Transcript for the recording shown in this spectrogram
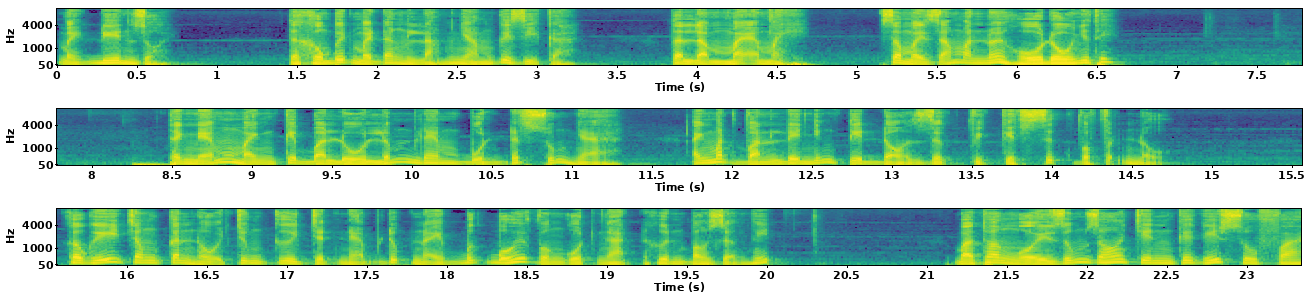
Mày điên rồi. Ta không biết mày đang làm nhảm cái gì cả. Ta là mẹ mày. Sao mày dám ăn nói hồ đồ như thế? Thành ném mạnh cái ba lô lấm lem bùn đất xuống nhà. Ánh mắt vặn lên những tia đỏ rực vì kiệt sức và phẫn nộ. Không khí trong căn hộ chung cư chật nẹp lúc này bức bối và ngột ngạt hơn bao giờ hết. Bà Thoa ngồi rúng gió trên cái ghế sofa,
